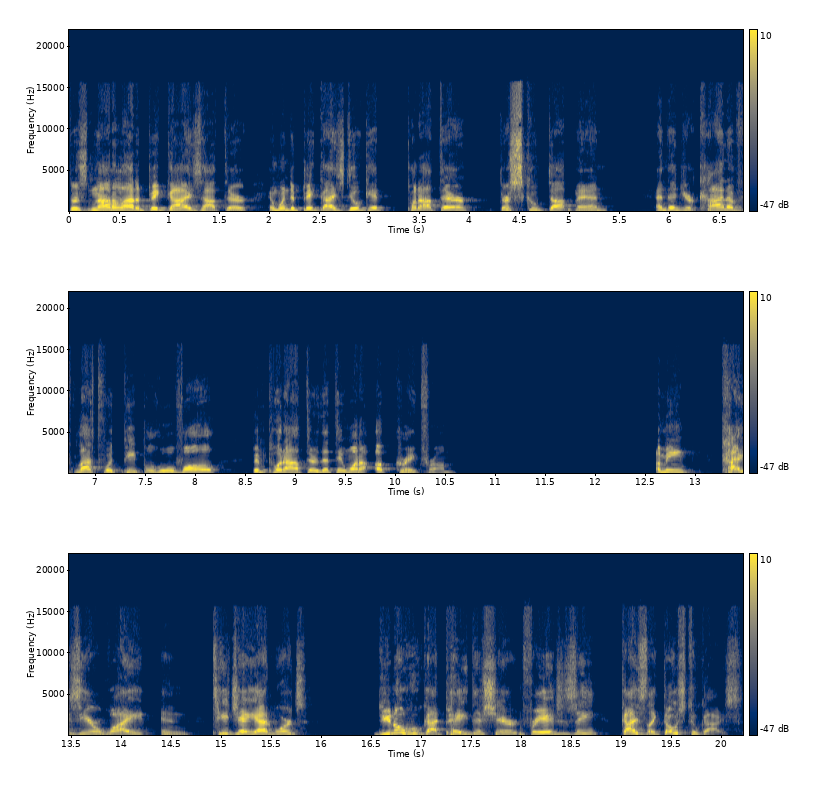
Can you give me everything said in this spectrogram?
There's not a lot of big guys out there. And when the big guys do get put out there, they're scooped up, man. And then you're kind of left with people who have all been put out there that they want to upgrade from. I mean, Kyzir White and TJ Edwards. Do you know who got paid this year in free agency? Guys like those two guys.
